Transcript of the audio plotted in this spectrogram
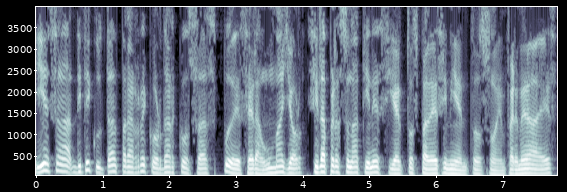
Y esa dificultad para recordar cosas puede ser aún mayor si la persona tiene ciertos padecimientos o enfermedades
